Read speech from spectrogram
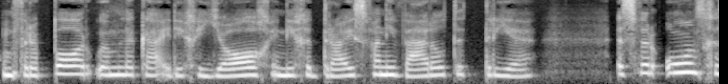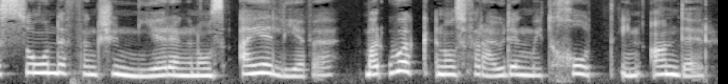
Om vir 'n paar oomblikke uit die gejaag en die gedruis van die wêreld te tree, is vir ons gesonde funksionering in ons eie lewe, maar ook in ons verhouding met God en ander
